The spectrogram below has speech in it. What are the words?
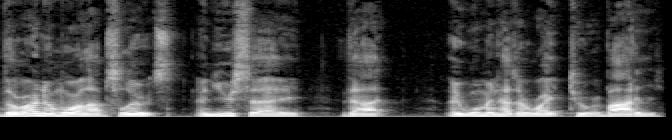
there are no moral absolutes, and you say that a woman has a right to her body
